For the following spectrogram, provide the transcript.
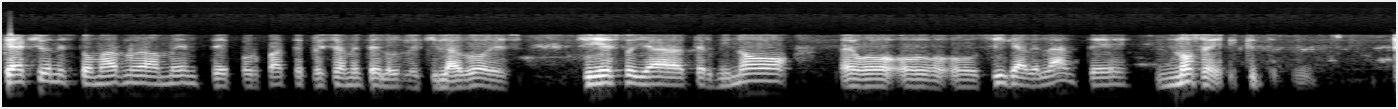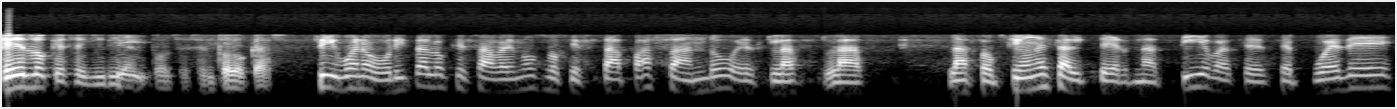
qué acciones tomar nuevamente por parte precisamente de los legisladores. Si esto ya terminó eh, o, o, o sigue adelante, no sé. ¿Qué, es lo que seguiría entonces en todo caso? Sí, bueno, ahorita lo que sabemos, lo que está pasando es las las las opciones alternativas. Se, se puede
